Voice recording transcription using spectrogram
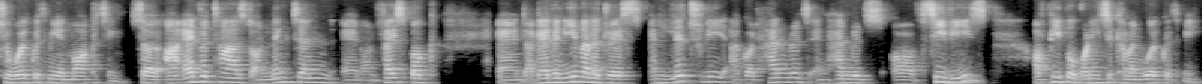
to work with me in marketing. So I advertised on LinkedIn and on Facebook, and I gave an email address, and literally I got hundreds and hundreds of CVs of people wanting to come and work with me.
